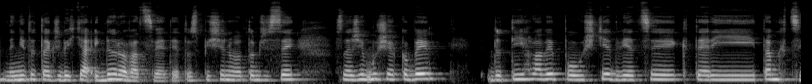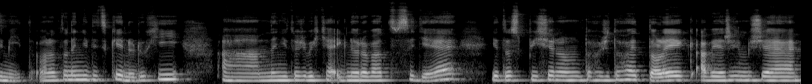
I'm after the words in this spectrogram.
není to tak, že bych chtěla ignorovat svět, je to spíš jen o tom, že si snažím už jakoby do té hlavy pouštět věci, které tam chci mít. Ono to není vždycky jednoduchý a není to, že bych chtěla ignorovat, co se děje, je to spíš jenom toho, že toho je tolik a věřím, že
